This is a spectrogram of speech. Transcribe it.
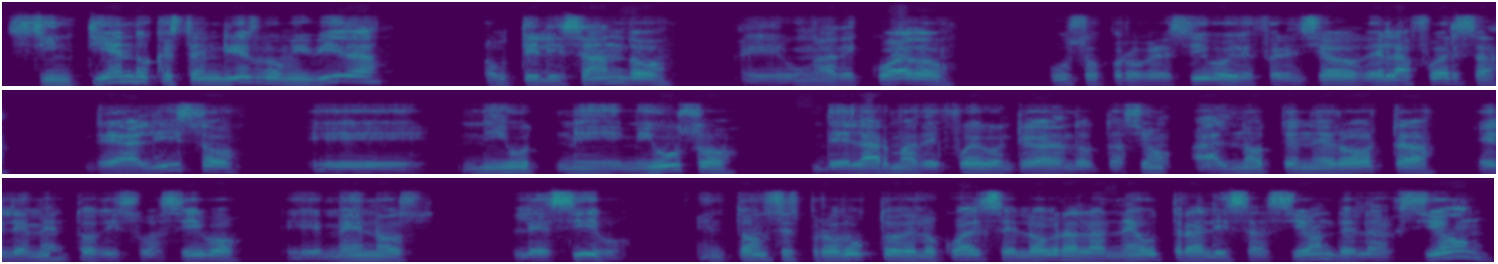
Sintiendo que está en riesgo mi vida, utilizando eh, un adecuado uso progresivo y diferenciado de la fuerza, realizo eh, mi, mi, uso del arma de fuego entregada en dotación al no tener otro elemento disuasivo menos lesivo. Entonces, producto de lo cual se logra la neutralización de la acción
